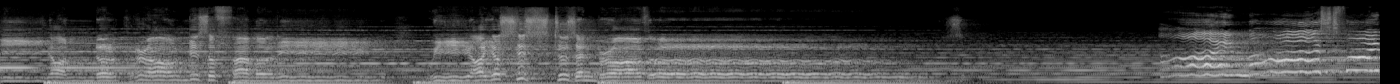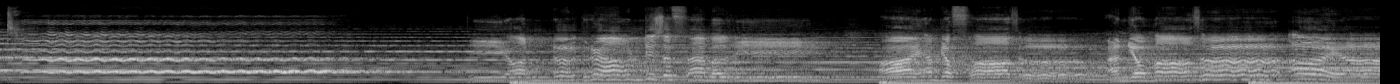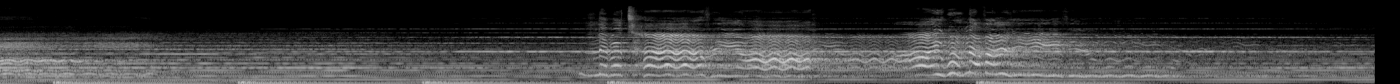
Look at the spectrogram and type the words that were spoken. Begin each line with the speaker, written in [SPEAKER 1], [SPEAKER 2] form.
[SPEAKER 1] The underground is a family. We are your sisters and brothers.
[SPEAKER 2] I must find her.
[SPEAKER 1] The underground is a family. I am your father, and your mother I am.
